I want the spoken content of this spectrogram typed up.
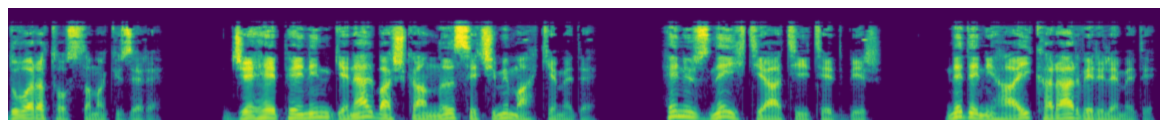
duvara toslamak üzere. CHP'nin genel başkanlığı seçimi mahkemede. Henüz ne ihtiyati tedbir, ne de nihai karar verilemedi.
